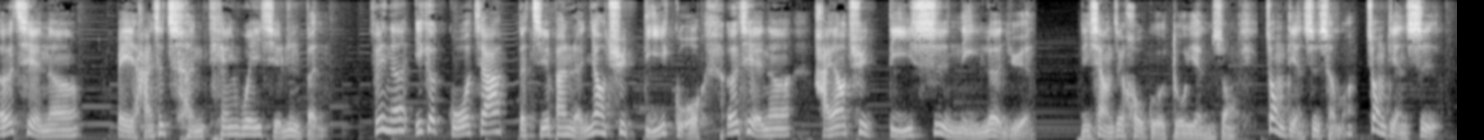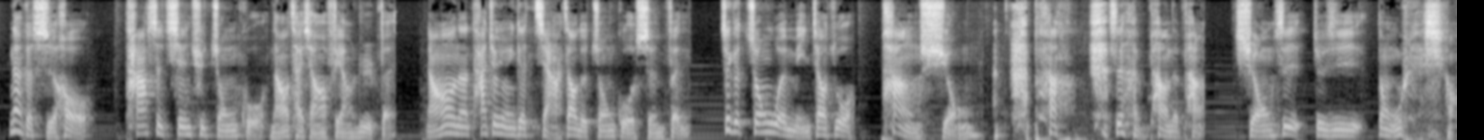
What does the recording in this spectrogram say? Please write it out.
而且呢，北韩是成天威胁日本，所以呢，一个国家的接班人要去敌国，而且呢，还要去迪士尼乐园。你想这后果有多严重？重点是什么？重点是那个时候他是先去中国，然后才想要飞向日本。然后呢，他就用一个假造的中国身份，这个中文名叫做胖熊，胖是很胖的胖，熊是就是动物的熊。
